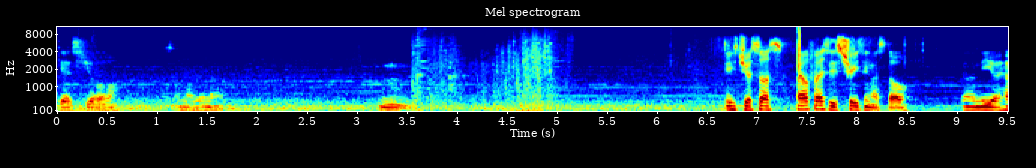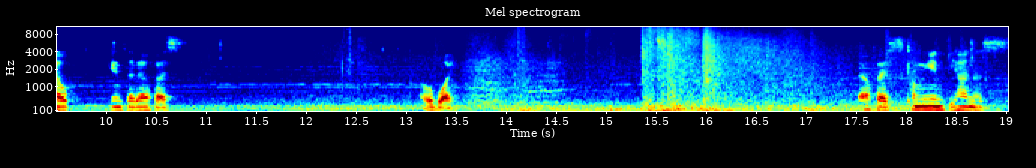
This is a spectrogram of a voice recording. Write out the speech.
guess you're somewhere now. Hmm. It's just us. Belfast is chasing us though. Gonna need your help against that Belfast. Oh boy. Belfast coming in behind us.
